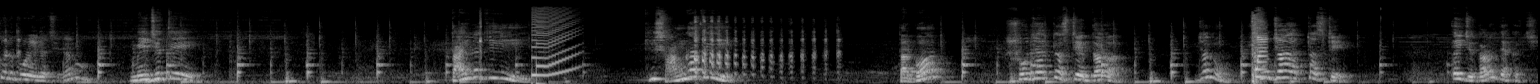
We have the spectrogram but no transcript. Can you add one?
করে পড়ে গেছে জানো? মেঝেতে। তাই নাকি? কি সাংঘাতিক। তারপর? সোজা একটা স্টেপ দাদা। জানো সোজা একটা স্টেপ এই যে দাঁড়া দেখাচ্ছি।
